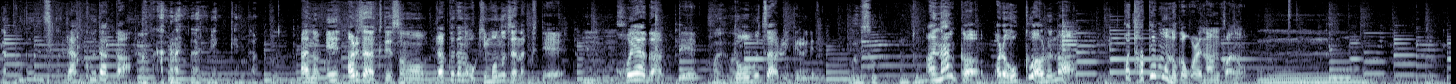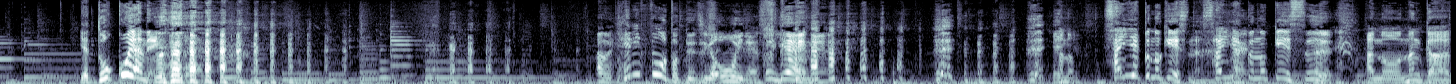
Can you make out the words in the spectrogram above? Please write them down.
ラクダですかね。ラクダか。わからないけど。あのえあれじゃなくてそのラクダの置物じゃなくて小屋があって動物歩いてるで。あそう本当に？あなんかあれ奥あるな。これ建物かこれなんかの。うーんいやどこやねん。あのヘリポートっていう字が多いねん。それ嫌やねん。あの最悪のケースな。最悪のケース、はい。あのなんか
